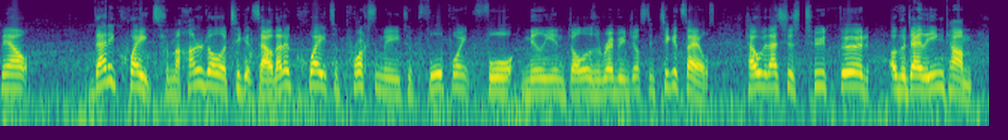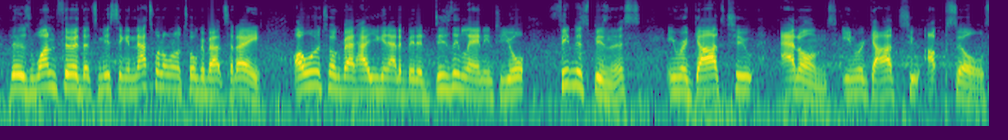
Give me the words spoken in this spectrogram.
Now, that equates from a $100 ticket sale, that equates approximately to $4.4 million of revenue just in ticket sales. However, that's just two thirds of the daily income. There's one third that's missing, and that's what I want to talk about today. I want to talk about how you can add a bit of Disneyland into your fitness business in regards to add ons, in regards to upsells,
